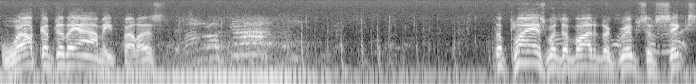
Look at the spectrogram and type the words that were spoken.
Welcome to the Army, fellas. The players were divided into groups of six,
